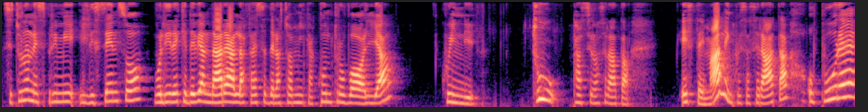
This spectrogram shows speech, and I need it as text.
se tu non esprimi il dissenso vuol dire che devi andare alla festa della tua amica contro voglia, quindi tu passi una serata e stai male in questa serata, oppure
